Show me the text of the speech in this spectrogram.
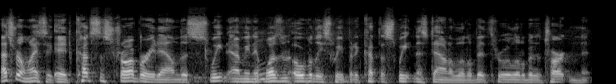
That's real nice. It, it cuts the strawberry down. The sweet. I mean, Mm-hmm. it wasn't overly sweet, but it cut the sweetness down a little bit. Threw a little bit of tart in it,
